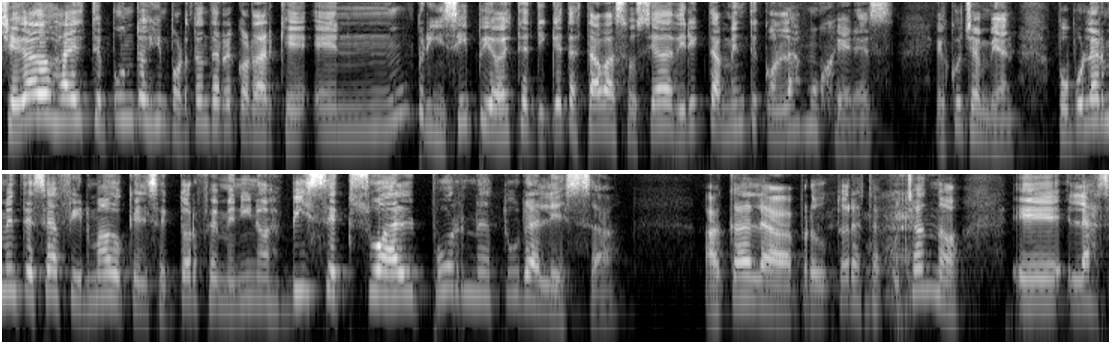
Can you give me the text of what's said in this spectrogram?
Llegados a este punto es importante recordar que en un principio esta etiqueta estaba asociada directamente con las mujeres. Escuchen bien, popularmente se ha afirmado que el sector femenino es bisexual por naturaleza. Acá la productora está escuchando. Eh, las,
